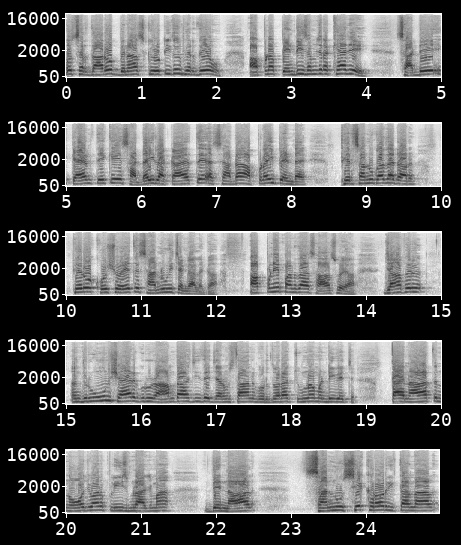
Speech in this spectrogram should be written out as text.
ਉਹ ਸਰਦਾਰੋ, ਬਿਨਾਂ ਸਿਕਿਉਰਿਟੀ ਤੋਂ ਹੀ ਫਿਰਦੇ ਹੋ। ਆਪਣਾ ਪਿੰਡ ਹੀ ਸਮਝ ਰੱਖਿਆ ਜੇ। ਸਾਡੇ ਕਹਿਣ ਤੇ ਕਿ ਸਾਡਾ ਹੀ ਇਲਾਕਾ ਹੈ ਤੇ ਸਾਡਾ ਆਪਣਾ ਹੀ ਪਿੰਡ ਹੈ। ਫਿਰ ਸਾਨੂੰ ਕਾਹਦਾ ਡਰ? ਫਿਰ ਉਹ ਖੁਸ਼ ਹੋਏ ਤੇ ਸਾਨੂੰ ਵੀ ਚੰਗਾ ਲੱਗਾ। ਆਪਣੇਪਣ ਦਾ ਅਹਿਸਾਸ ਹੋਇਆ। ਜਾਂ ਫਿਰ ਅੰਦਰੂਨ ਸ਼ਹਿਰ ਗੁਰੂ ਰਾਮਦਾਸ ਜੀ ਦੇ ਜਨਮ ਸਥਾਨ ਗੁਰਦੁਆਰਾ ਚੂਨਾ ਮੰਡੀ ਵਿੱਚ ਤਾਇਨਾਤ ਨੌਜਵਾਨ ਪੁਲਿਸ ਮੁਲਾਜ਼ਮਾਂ ਦੇ ਨਾਲ ਸਾਨੂੰ ਸਿੱਖ ਰੋ ਰੀਤਾਂ ਨਾਲ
